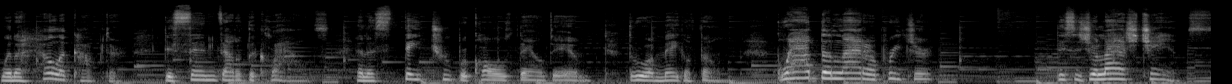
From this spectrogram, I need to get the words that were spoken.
when a helicopter descends out of the clouds and a state trooper calls down to him through a megaphone Grab the ladder, preacher. This is your last chance.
